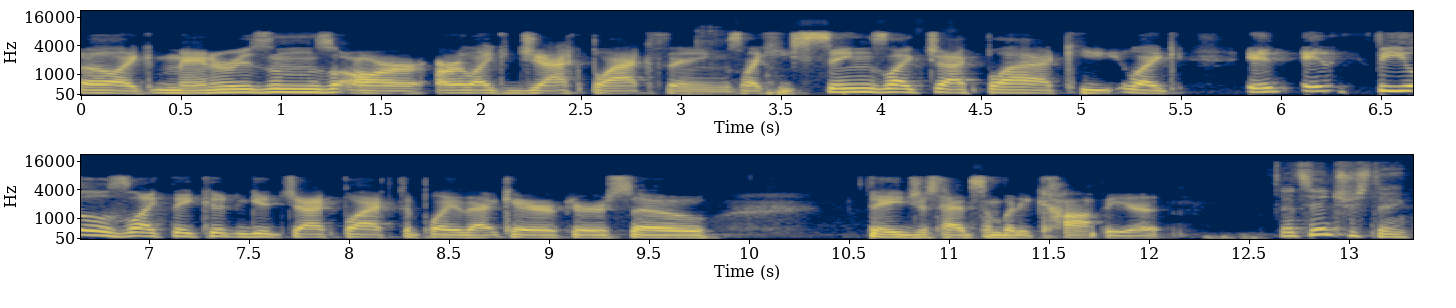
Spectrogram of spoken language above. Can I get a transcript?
uh, like mannerisms are are like Jack Black things. Like he sings like Jack Black. He like it it feels like they couldn't get Jack Black to play that character, so they just had somebody copy it. That's interesting.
